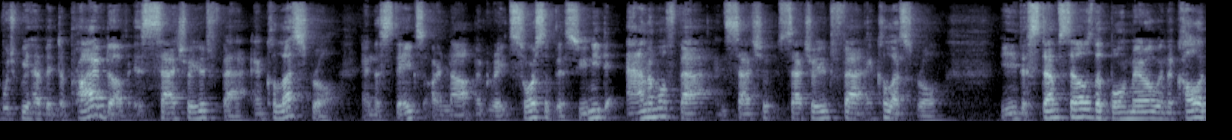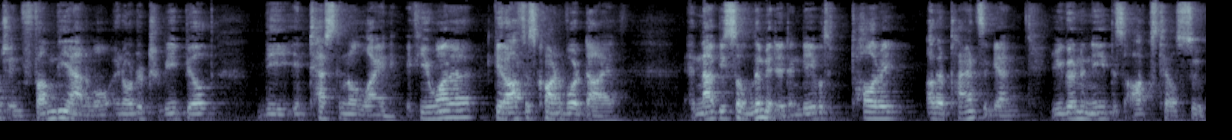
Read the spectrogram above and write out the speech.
which we have been deprived of is saturated fat and cholesterol. And the steaks are not a great source of this. So you need animal fat and saturated fat and cholesterol you need the stem cells, the bone marrow, and the collagen from the animal in order to rebuild the intestinal lining. If you want to get off this carnivore diet and not be so limited and be able to tolerate other plants again, you're going to need this oxtail soup.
